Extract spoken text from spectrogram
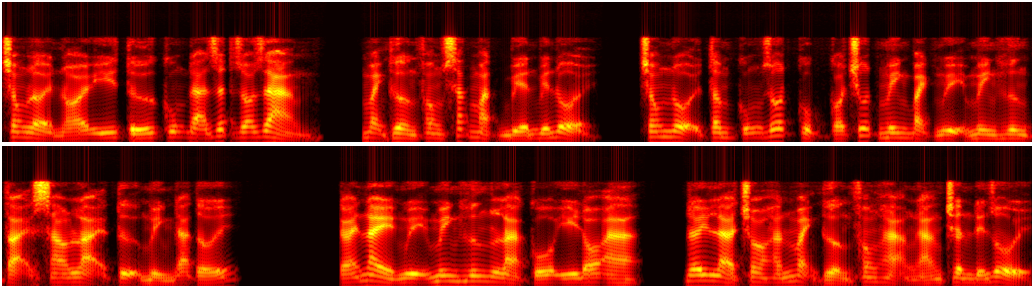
trong lời nói ý tứ cũng đã rất rõ ràng, mạnh thường phong sắc mặt biến biến đổi, trong nội tâm cũng rốt cục có chút minh bạch ngụy minh hưng tại sao lại tự mình đã tới. Cái này ngụy minh hưng là cố ý đó à đây là cho hắn mạnh thường phong hạ ngáng chân đến rồi.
